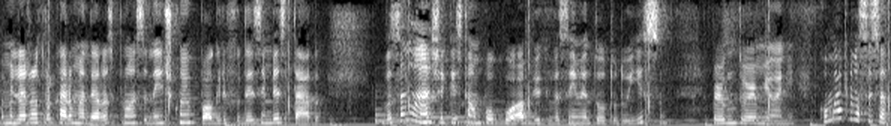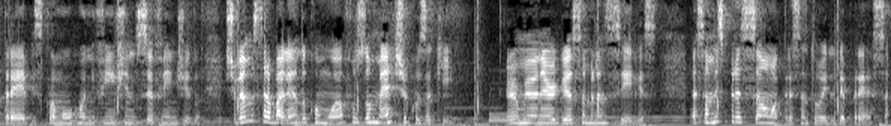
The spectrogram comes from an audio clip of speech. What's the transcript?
É melhor eu trocar uma delas por um acidente com um hipógrafo desembestado. Você não acha que está um pouco óbvio que você inventou tudo isso? Perguntou Hermione. Como é que você se atreve? exclamou Rony, fingindo-se ofendido. Estivemos trabalhando como elfos domésticos aqui. Hermione ergueu as sobrancelhas. É só uma expressão, acrescentou ele depressa.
